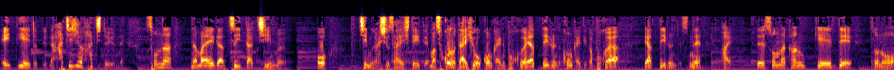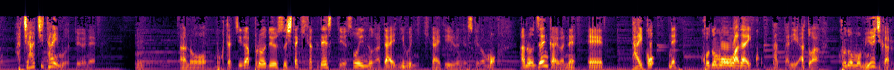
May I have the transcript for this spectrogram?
88っていうね、88というね、そんな名前がついたチームを、チームが主催していて、まあ、そこの代表を今回ね、僕がやっているんで、今回というか僕がやっているんですね。はい。で、そんな関係で、その、88タイムというね、あの、僕たちがプロデュースした企画ですっていう、そういうのが第2部に控えているんですけども、あの、前回はね、えー、太鼓、ね、子供和太鼓だったり、あとは子供ミュージカル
